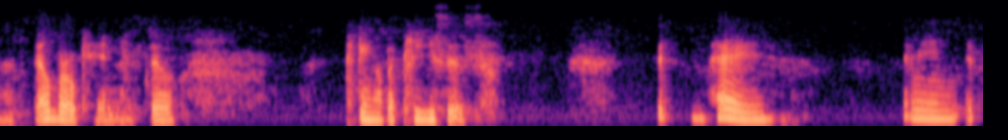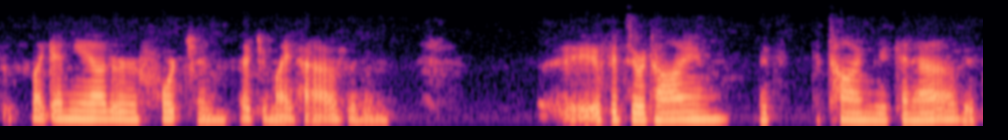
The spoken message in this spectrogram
I'm still broken. I'm still picking up the pieces. But hey, I mean, it's, it's like any other fortune that you might have, and if it's your time, time you can have. It's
